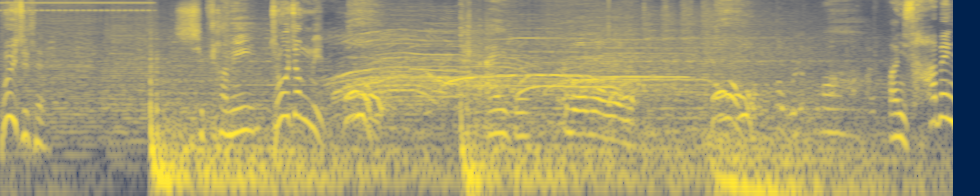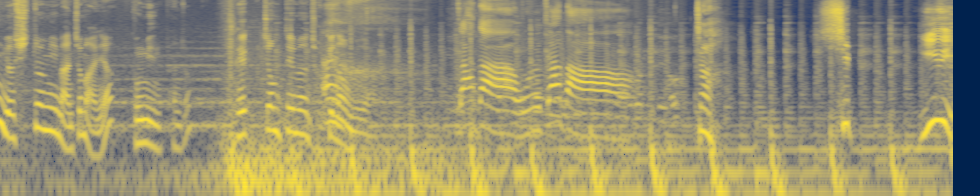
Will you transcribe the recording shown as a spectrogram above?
보여주세요. 13위 조정민. 아이고. 아니 400 몇십 점이 만점 아니야? 국민 판정? 100점 되면 적게 나온 거잖아. 짜다 오늘 짜다. 자, 12위.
